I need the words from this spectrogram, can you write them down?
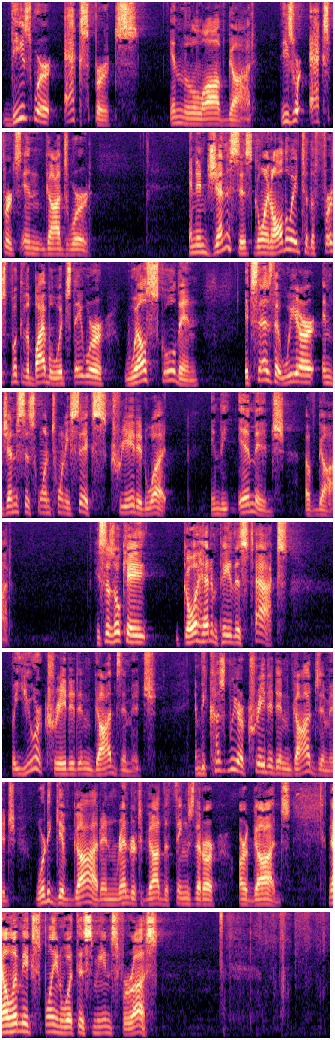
these were experts in the law of God. These were experts in God's word. And in Genesis, going all the way to the first book of the Bible, which they were well schooled in, it says that we are in Genesis 1:26 created what? In the image of God. He says, "Okay, go ahead and pay this tax, but you are created in God's image. And because we are created in God's image, we're to give God and render to God the things that are, are God's. Now, let me explain what this means for us.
